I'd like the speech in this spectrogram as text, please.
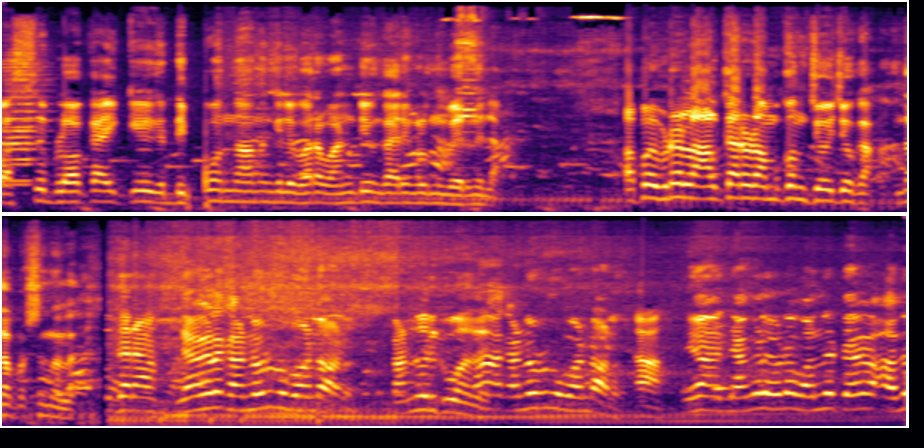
ബസ് ബ്ലോക്കായിക്ക് ഡിപ്പോ ഒന്നാണെങ്കിൽ വേറെ വണ്ടിയും കാര്യങ്ങളൊന്നും വരുന്നില്ല. അപ്പോൾ ഇവിടെയുള്ള ആൾക്കാരോട് നമുക്കൊന്ന് ചോദിച്ചു നോക്കാം. എന്താ പ്രശ്നം എന്നുള്ളത്? ഞങ്ങൾ കണ്ണൂർക്ക് പോകേണ്ടതാണ്. കണ്ണൂർക്ക് പോകുന്നത് കണ്ണൂർക്ക് പോകേണ്ടതാണ് ഞങ്ങൾ ഇവിടെ വന്നിട്ട് അത്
